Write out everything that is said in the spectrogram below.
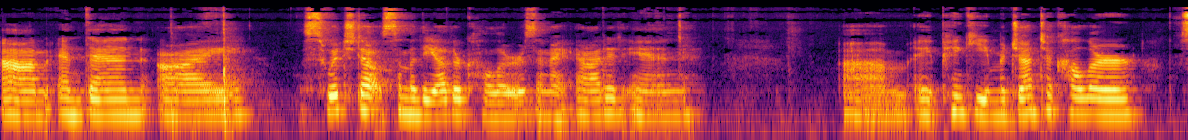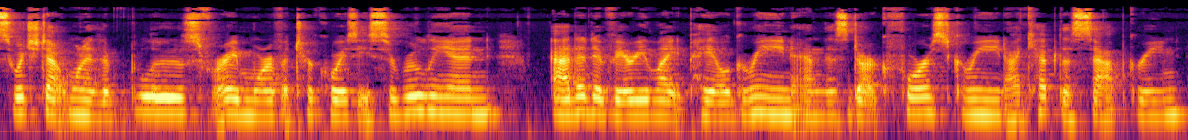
Um, and then I switched out some of the other colors and I added in um, a pinky magenta color, switched out one of the blues for a more of a turquoisey cerulean, added a very light pale green and this dark forest green. I kept the sap green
